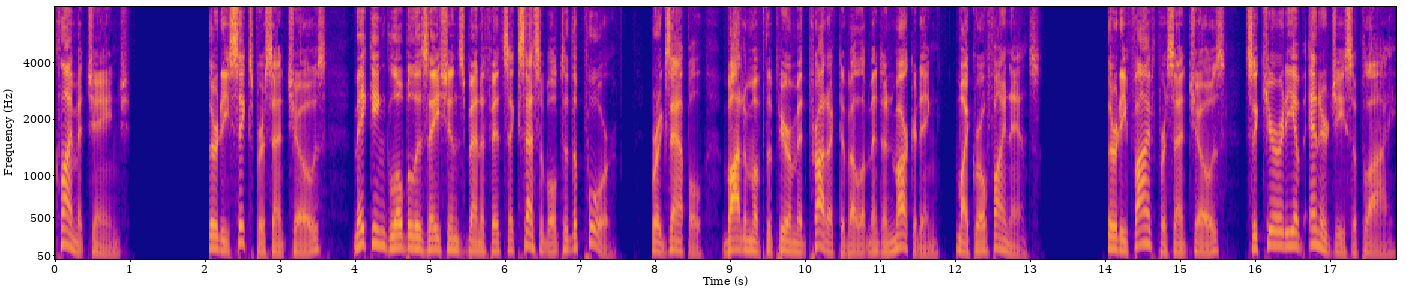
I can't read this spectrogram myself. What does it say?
climate change. 36% chose making globalization's benefits accessible to the poor. For example, bottom of the pyramid product development and marketing, microfinance. 35% chose security of energy supply.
